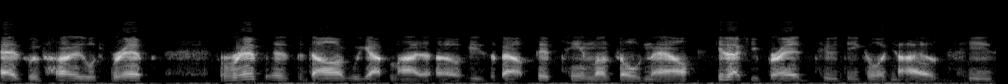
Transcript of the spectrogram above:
as we've hunted with Rip. Rip is the dog we got from Idaho. He's about 15 months old now. He's actually bred to decoy coyotes. He's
